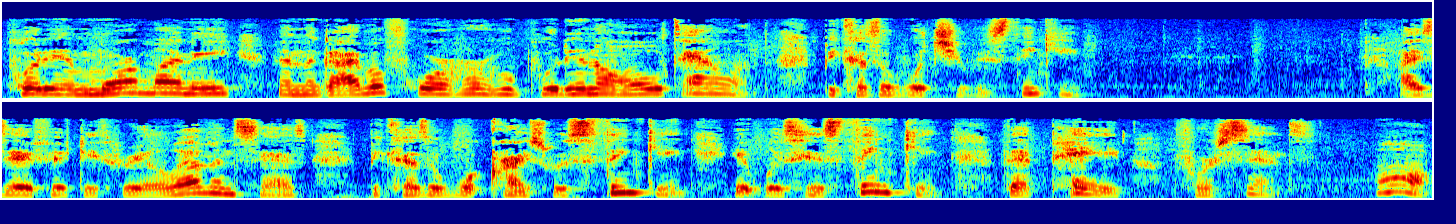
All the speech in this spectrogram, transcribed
put in more money than the guy before her who put in a whole talent because of what she was thinking. Isaiah 53:11 says, because of what Christ was thinking, it was his thinking that paid for sins. Oh.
